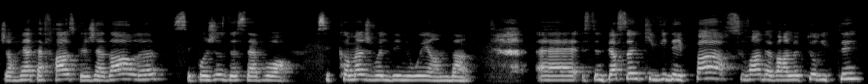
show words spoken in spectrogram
je reviens à ta phrase que j'adore, là, c'est pas juste de savoir, c'est comment je vais le dénouer en dedans. Euh, c'est une personne qui vit des peurs souvent devant l'autorité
